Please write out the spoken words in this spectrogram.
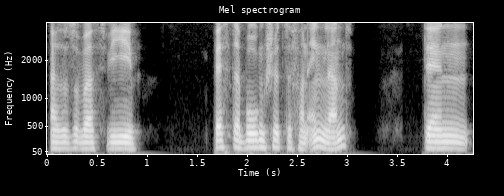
also sowas wie bester Bogenschütze von England, denn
